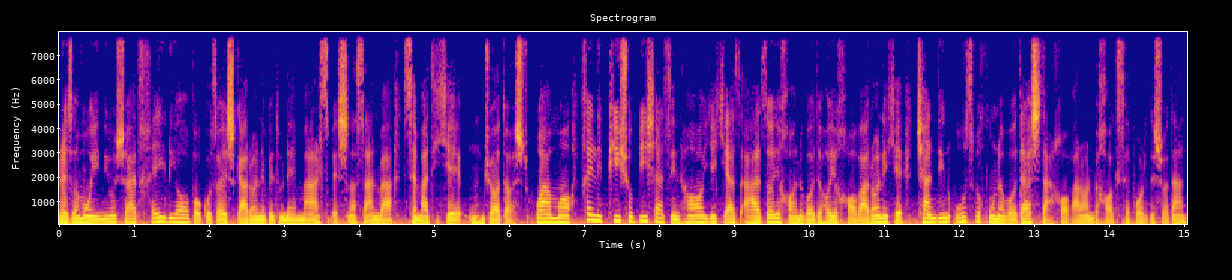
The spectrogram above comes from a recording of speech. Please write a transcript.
رضا معینی و شاید خیلی ها با گزارشگران بدون مرز بشناسن و سمتی که اونجا داشت. و اما خیلی پیش و بیش از اینها یکی از اعضای خانواده های خاورانه که چندین عضو خانوادهش در خاوران به خاک سپرده شدن.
